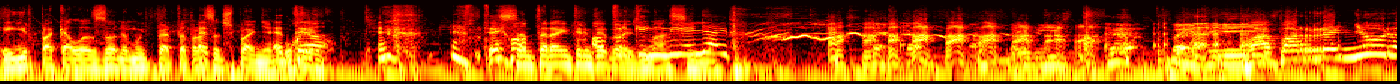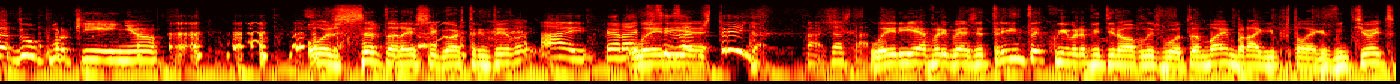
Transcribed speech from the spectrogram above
e ir para aquela zona muito perto da Praça de Espanha, o Até Rio. ao- Até Santarém ao 32 porquinho máximo. milheiro. Vai para a ranhura do porquinho. Hoje Santarém chegou aos 32. Ai, espera aí, Leiria- precisamos de trilha. Tá, já está. Leiria, Évora e Beja 30, Coimbra 29, Lisboa também, Braga e Porto Alegre 28,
